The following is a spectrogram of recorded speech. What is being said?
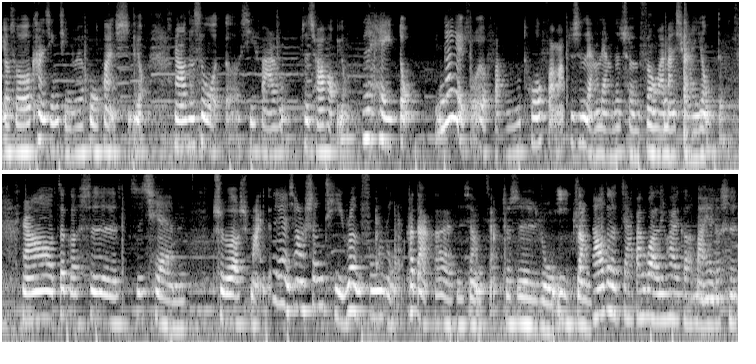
有时候看心情就会互换使用，然后这是我的洗发乳，这超好用，这是黑豆，应该可以说有防脱发嘛，就是凉凉的成分，我还蛮喜欢用的。然后这个是之前 Lush 买的，有点像身体润肤乳，它打开来是像这样，就是乳液状。然后这个家搬过来另外一个满意就是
